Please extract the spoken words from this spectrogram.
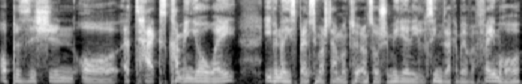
opposition or attacks coming your way. Even though he spends too much time on Twitter and social media and he seems like a bit of a fame whore,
